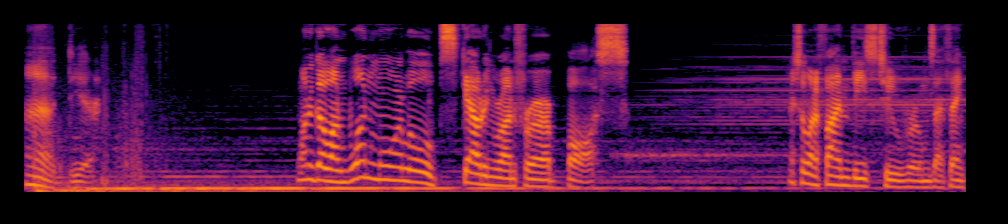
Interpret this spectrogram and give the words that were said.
Ah, dear. Want to go on one more little scouting run for our boss. I actually want to find these two rooms, I think.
